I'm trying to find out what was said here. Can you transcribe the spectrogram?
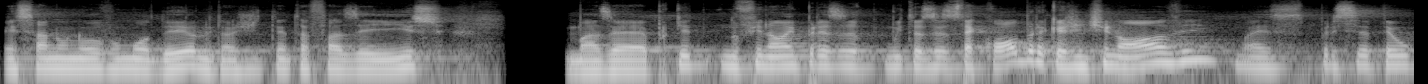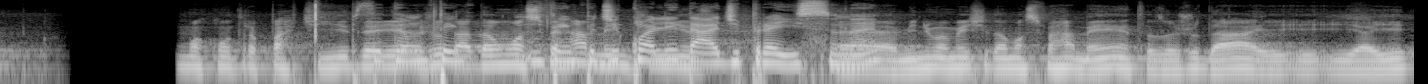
pensar num novo modelo. Então a gente tenta fazer isso, mas é porque no final a empresa muitas vezes até cobra que a gente inove, mas precisa ter o uma contrapartida e um ajudar tempo, a dar umas um ferramentas. tempo de qualidade para isso, né? É, minimamente dar umas ferramentas, ajudar e, e aí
